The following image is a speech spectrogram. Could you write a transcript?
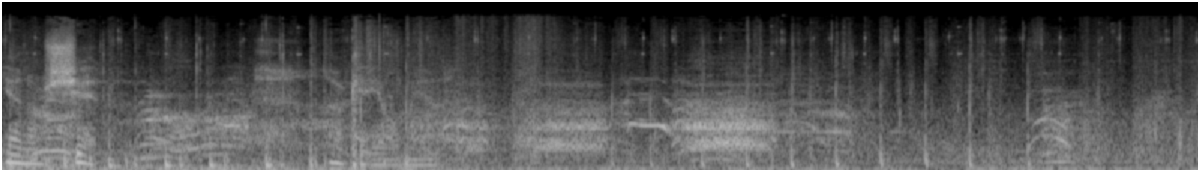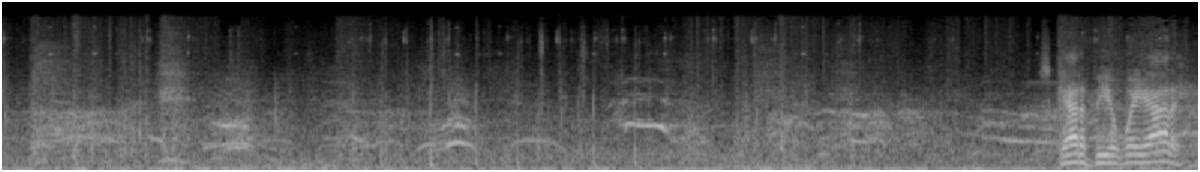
Yeah, no shit. Okay, old man. There's gotta be a way out of here.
